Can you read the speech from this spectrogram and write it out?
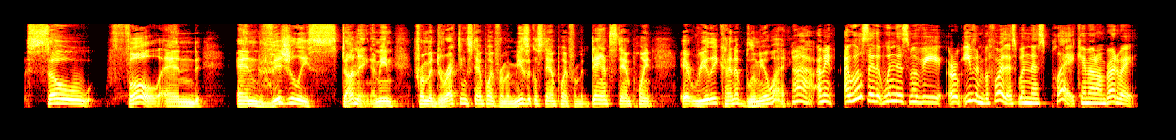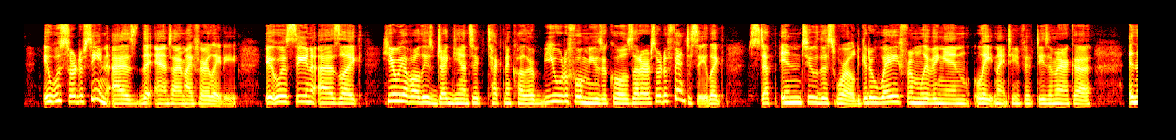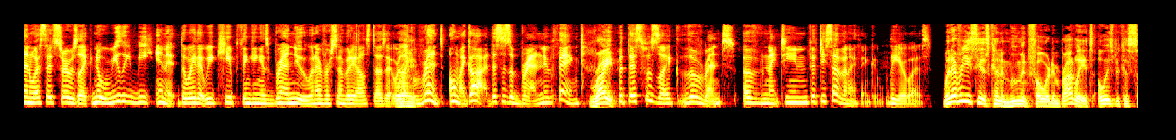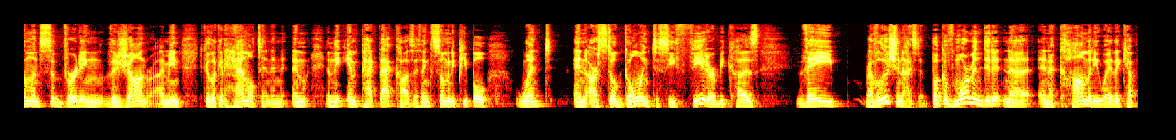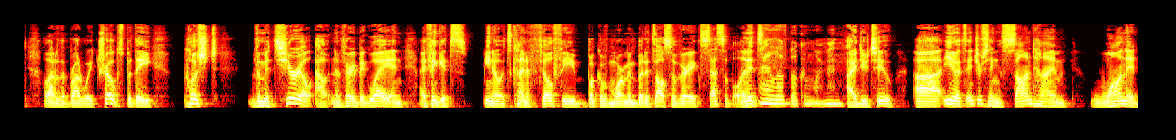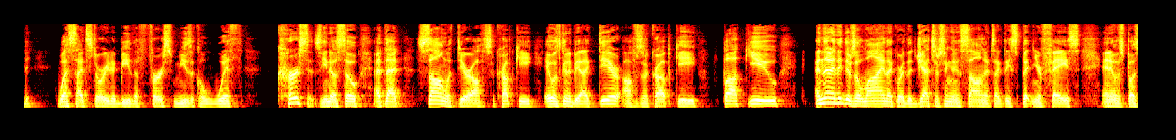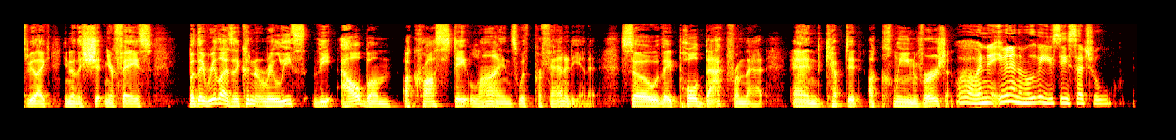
so full and and visually stunning. I mean, from a directing standpoint, from a musical standpoint, from a dance standpoint, it really kind of blew me away. Ah, I mean, I will say that when this movie, or even before this, when this play came out on Broadway, it was sort of seen as the anti My Fair Lady. It was seen as like, here we have all these gigantic Technicolor, beautiful musicals that are sort of fantasy, like step into this world, get away from living in late 1950s America. And then West Side Story was like, no, really be in it. The way that we keep thinking is brand new whenever somebody else does it. We're Right. like, Rent. Oh my God, this is a brand new thing. Right. But this was like the Rent of 1957, I think the year was. Whenever you see this kind of movement forward in Broadway, it's always because someone's subverting the genre. I mean, you could look at Hamilton and and and the impact that caused. I think so many people went and are still going to see theater because they revolutionized it. Book of Mormon did it in a in a comedy way. They kept a lot of the Broadway tropes, but they pushed the material out in a very big way. And I think it's you know it's kind of filthy Book of Mormon, but it's also very accessible. And it's I love Book of Mormon. I do too. Uh, you know, it's interesting. Sondheim wanted West Side Story to be the first musical with curses. You know, so at that song with Dear Officer Krupke, it was going to be like, Dear Officer Krupke, fuck you. And then I think there's a line like where the Jets are singing a song. It's like they spit in your face, and it was supposed to be like, you know, they shit in your face. But they realized they couldn't release the album across state lines with profanity in it. So they pulled back from that and kept it a clean version. Whoa, and even in the movie, you see such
